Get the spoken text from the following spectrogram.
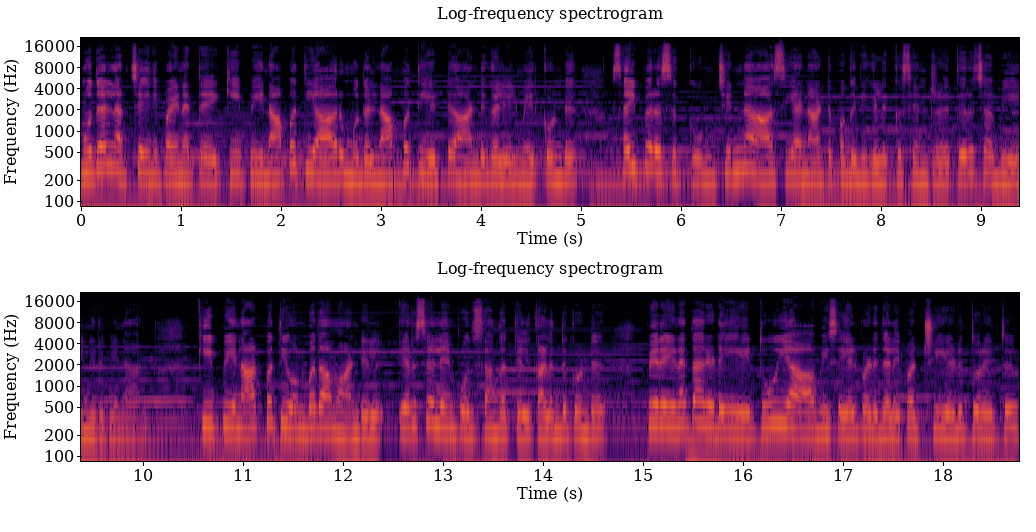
முதல் நற்செய்தி பயணத்தை கிபி நாற்பத்தி ஆறு முதல் நாற்பத்தி எட்டு ஆண்டுகளில் மேற்கொண்டு சைப்பரசுக்கும் சின்ன ஆசியா நாட்டு பகுதிகளுக்கு சென்று திருச்சபையை நிறுவினார். கிபி நாற்பத்தி ஒன்பதாம் ஆண்டில் எருசலேம் பொது சங்கத்தில் கலந்து கொண்டு பிற இனத்தாரிடையே தூய ஆவி செயல்படுதலை பற்றி எடுத்துரைத்து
